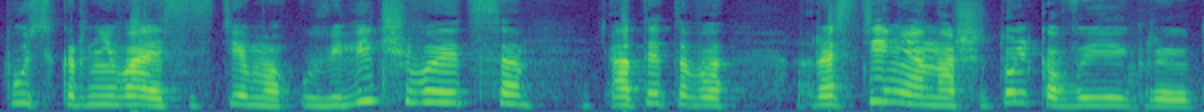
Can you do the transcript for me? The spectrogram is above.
Пусть корневая система увеличивается, от этого растения наши только выиграют.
